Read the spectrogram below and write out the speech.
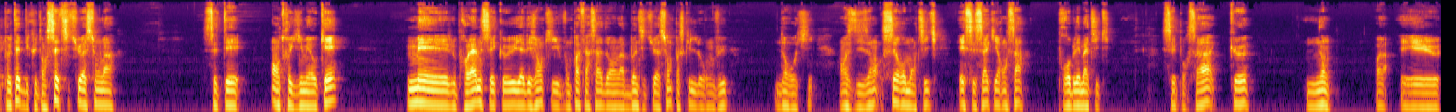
peut-être que dans cette situation-là, c'était entre guillemets ok. Mais le problème, c'est qu'il y a des gens qui vont pas faire ça dans la bonne situation parce qu'ils l'auront vu dans Rocky en se disant c'est romantique et c'est ça qui rend ça problématique. C'est pour ça que non. Voilà. Et euh,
